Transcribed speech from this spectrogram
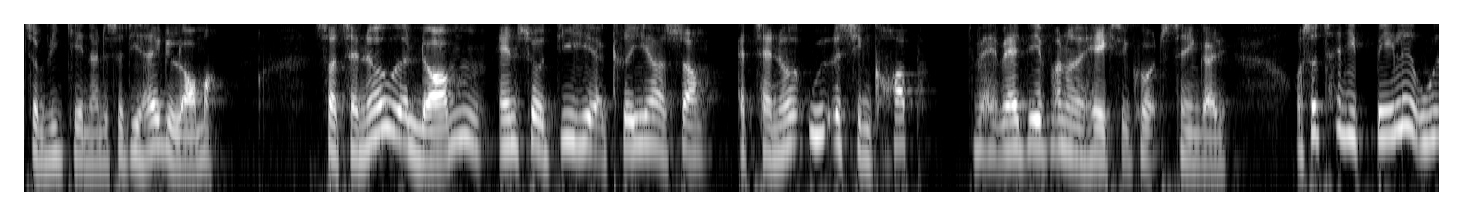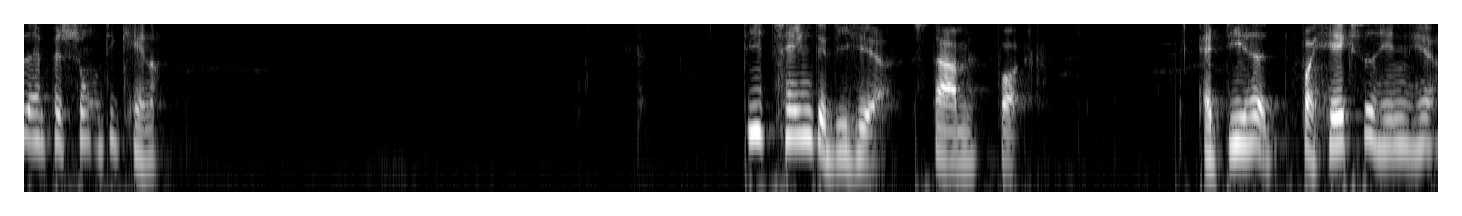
som vi kender det, så de havde ikke lommer. Så at tage noget ud af lommen, anså de her krigere som at tage noget ud af sin krop. Hvad, hvad er det for noget heksekunst, tænker de. Og så tager de billede ud af en person, de kender. De tænkte, de her stammefolk, at de havde forhekset hende her,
